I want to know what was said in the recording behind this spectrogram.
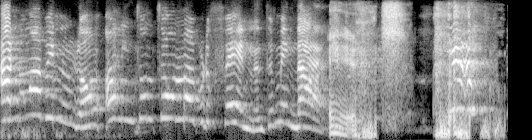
ah, não Benuron? Olha, então toma Brufeno, também dá. É,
